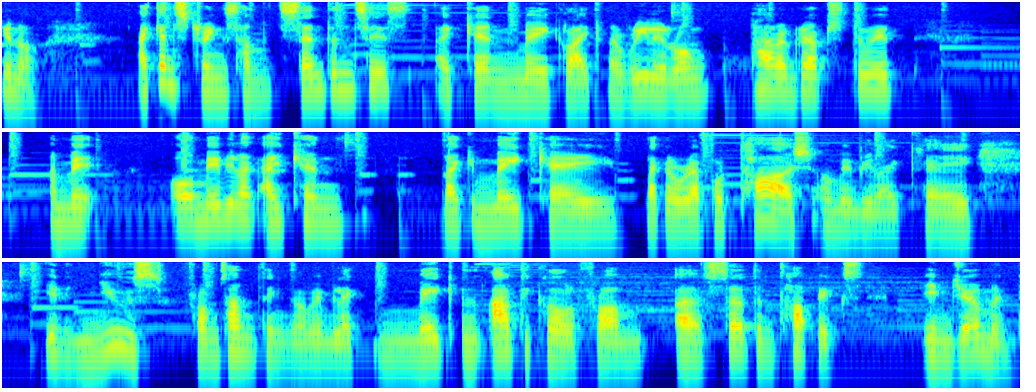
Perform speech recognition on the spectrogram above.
you know, I can string some sentences, I can make like a really long paragraphs to it. I may or maybe like I can like make a like a reportage or maybe like a you know, news from something or maybe like make an article from a certain topics in German.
